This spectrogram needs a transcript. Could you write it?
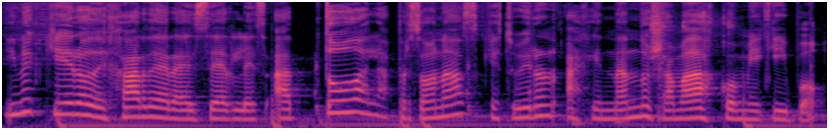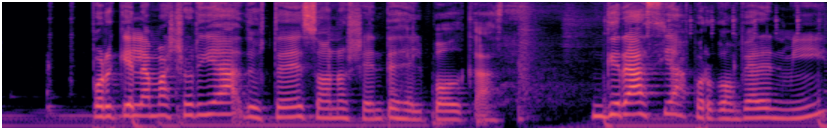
y no quiero dejar de agradecerles a todas las personas que estuvieron agendando llamadas con mi equipo, porque la mayoría de ustedes son oyentes del podcast. Gracias por confiar en mí,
